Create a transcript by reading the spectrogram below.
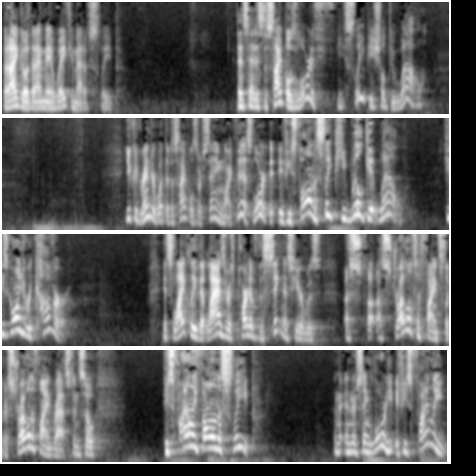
but I go that I may awake him out of sleep. Then said his disciples, Lord, if he sleep, he shall do well. You could render what the disciples are saying like this Lord, if he's fallen asleep, he will get well. He's going to recover. It's likely that Lazarus, part of the sickness here was a, a struggle to find sleep, a struggle to find rest. And so he's finally fallen asleep. And, and they're saying, Lord, if he's finally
